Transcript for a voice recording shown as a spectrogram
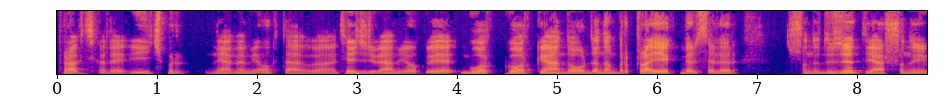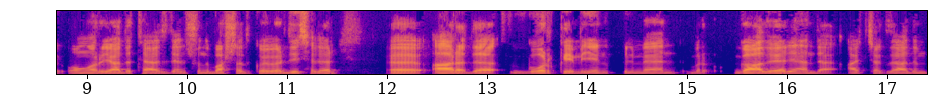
praktikada hiç bir nämem ýok-da, tejribäm ýok we gork-gorkýan, dogrudanam bir proýekt berseler, şuny düzet ýa şuny oňar ýa-da täzeden şuny başladyp goýber diýseler, arada gorkymy ýeňip bilmän bir galyberýän-dä. Aýtjak zadym,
